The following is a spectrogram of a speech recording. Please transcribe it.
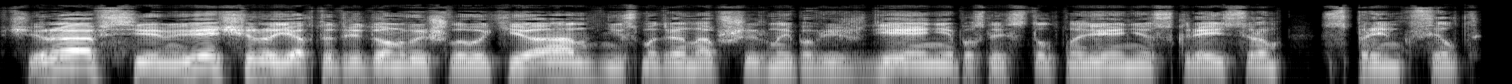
Вчера в семь вечера яхта «Тритон» вышла в океан, несмотря на обширные повреждения после столкновения с крейсером «Спрингфилд».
